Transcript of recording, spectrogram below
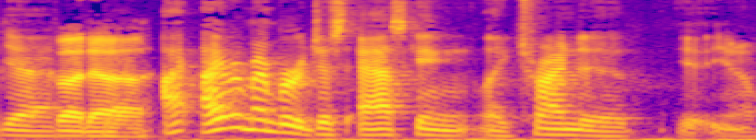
Yeah, But uh, I, I remember just asking, like, trying to, y- you know,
